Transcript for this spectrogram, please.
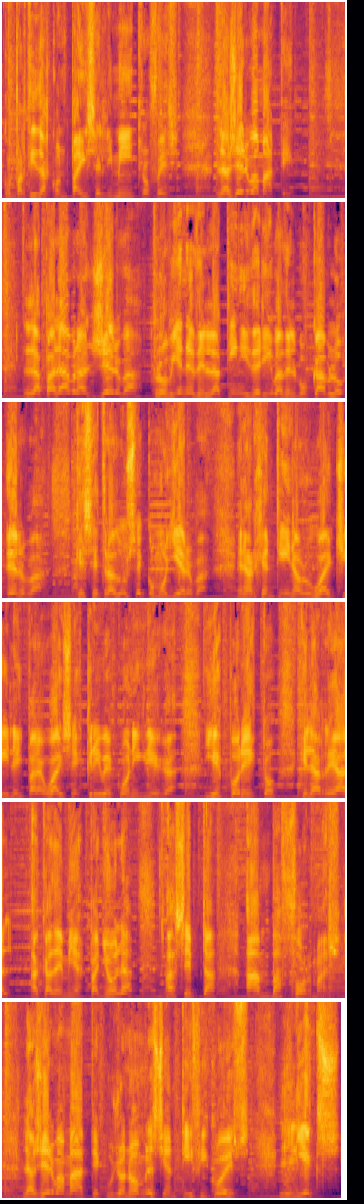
compartidas con países limítrofes. La yerba mate. La palabra yerba proviene del latín y deriva del vocablo herba, que se traduce como hierba. En Argentina, Uruguay, Chile y Paraguay se escribe con Y. Y es por esto que la Real Academia Española acepta ambas formas. La yerba mate, cuyo nombre científico es Liex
